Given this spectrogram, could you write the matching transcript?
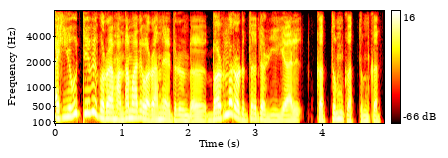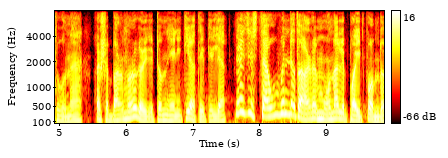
ആ വി കുറെ മണ്ടന്മാര് പറയാൻ കേട്ടിട്ടുണ്ട് ബർണർ എടുത്ത് കഴിയാൽ കത്തും കത്തും കത്തുമെന്ന് പക്ഷെ ബർണർ കഴുകിയിട്ടൊന്നും എനിക്ക് കത്തിയിട്ടില്ല. ഞാൻ സ്റ്റൗവിന്റെ താഴെ മൂന്നാൽ പൈപ്പുണ്ട്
